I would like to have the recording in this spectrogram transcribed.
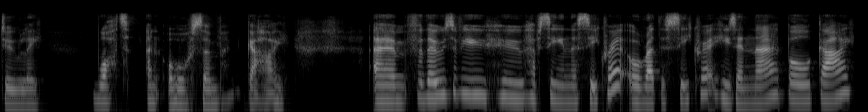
Dooley. What an awesome guy. Um, for those of you who have seen The Secret or read The Secret, he's in there, bald guy.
